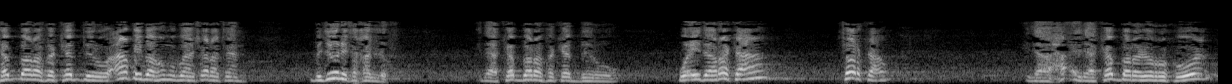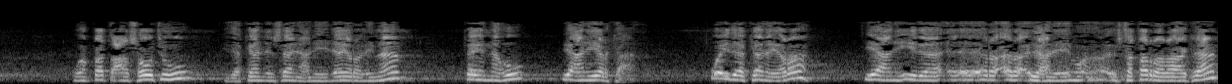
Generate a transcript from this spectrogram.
كبر فكبروا عقبه مباشرة بدون تخلف. إذا كبر فكبروا وإذا ركع فاركعوا. إذا إذا كبر للركوع وانقطع صوته إذا كان الإنسان يعني لا يرى الإمام فإنه يعني يركع. وإذا كان يراه يعني إذا يعني استقر راكعا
